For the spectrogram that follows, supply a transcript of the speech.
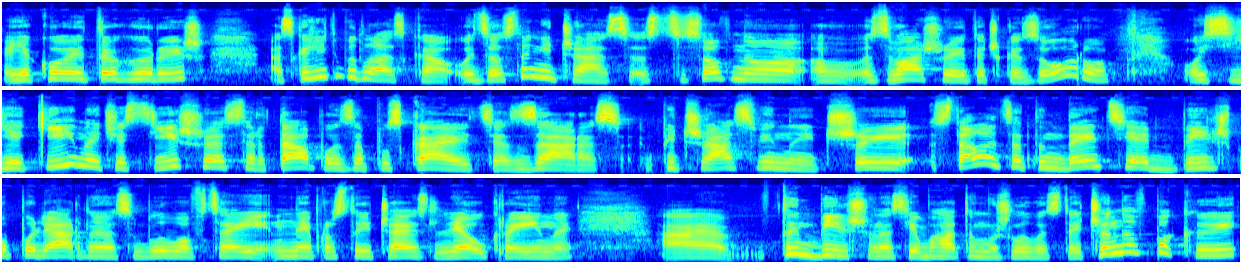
якою ти гориш. А скажіть, будь ласка, ось за останній час стосовно е, з вашої точки зору, ось які найчастіше стартапи запускаються зараз під час війни? Чи стала ця тенденція більш популярною, особливо в цей непростий час для України? А, Тим більше у нас є багато можливостей. Чи навпаки,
